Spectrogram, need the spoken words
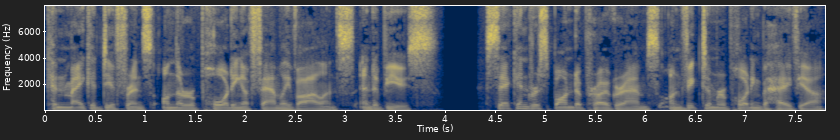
can make a difference on the reporting of family violence and abuse. Second responder programs on victim reporting behaviour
